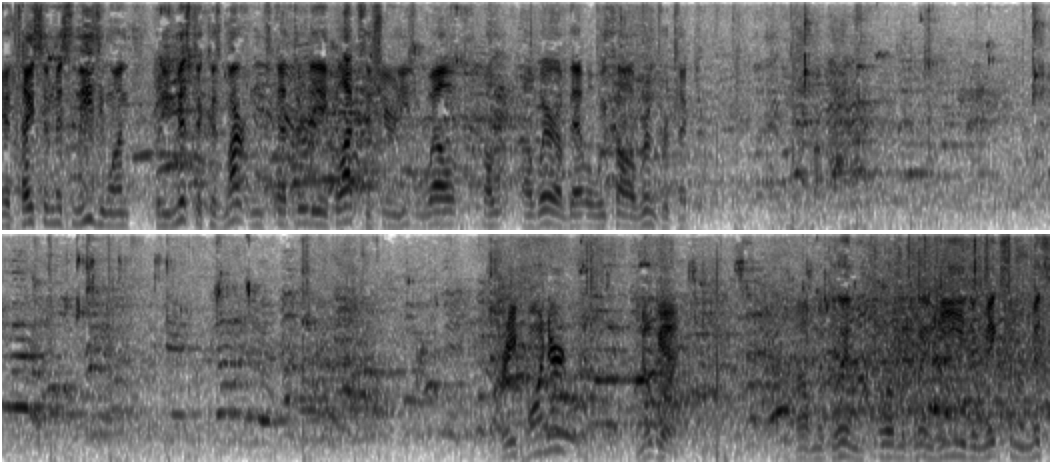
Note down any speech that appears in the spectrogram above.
Yeah, Tyson missed an easy one, but he missed it because Martin's got 38 blocks this year, and he's well aware of that, what we call a rim protector. Three pointer, no good. Oh, Well, McGlynn, for McGlynn, he either makes them or misses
